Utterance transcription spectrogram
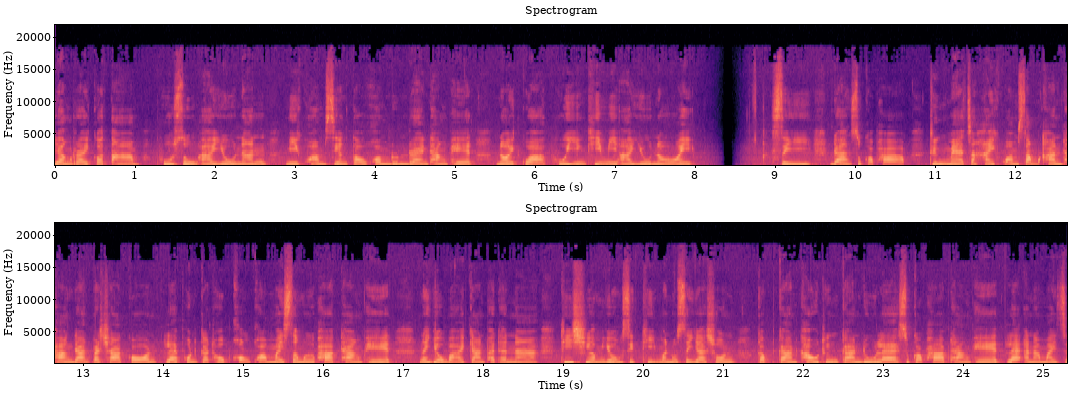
อย่างไรก็ตามผู้สูงอายุนั้นมีความเสี่ยงต่อความรุนแรงทางเพศ น้อยกว่าผู้หญิงที่มีอายุน้อย 4. ด้านสุขภาพ ถึงแม้จะให้ความสำคัญทางด้านประชากร และผลกระทบของความไม่เสมอภาคทางเพศ นโยบายการพัฒนาที่เชื่อมโยงสิทธิมนุษยชน กับการเข้าถึงการดูแลสุขภาพทางเพศ และอนามัยเจ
